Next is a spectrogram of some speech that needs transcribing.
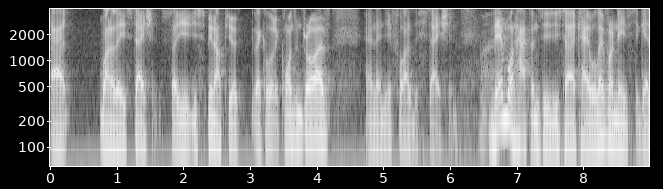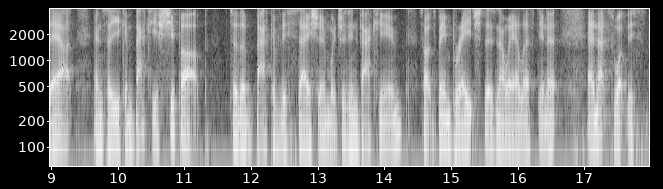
at one of these stations. So you, you spin up your they call it a quantum drive, and then you fly to this station. Then what happens is you say, okay, well everyone needs to get out, and so you can back your ship up to the back of this station, which is in vacuum. So it's been breached. There's no air left in it, and that's what this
